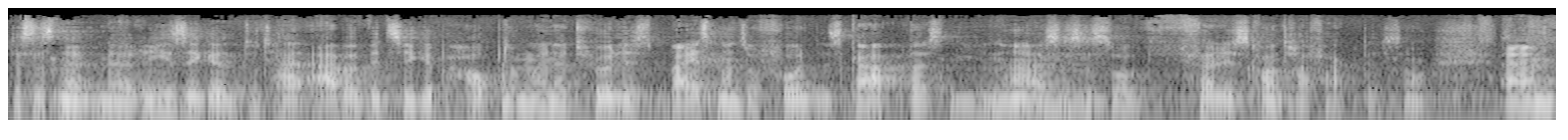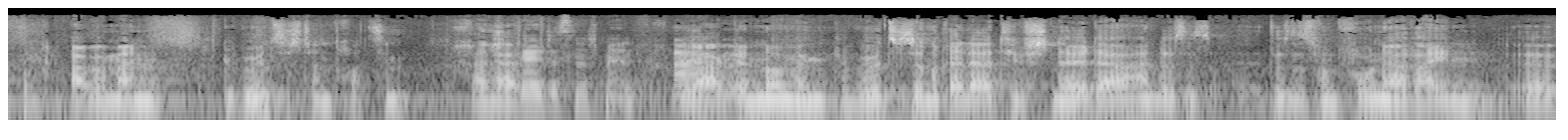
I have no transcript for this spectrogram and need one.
das ist eine, eine riesige, total aberwitzige Behauptung, weil natürlich weiß man sofort, es gab das nie. Ne? Also es ist so völlig kontrafaktisch. So. Ähm, aber man gewöhnt sich dann trotzdem relativ. Stellt es nicht mehr in Frage. Ja, genau, man gewöhnt sich dann relativ schnell daran, dass es, dass es von vornherein äh,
